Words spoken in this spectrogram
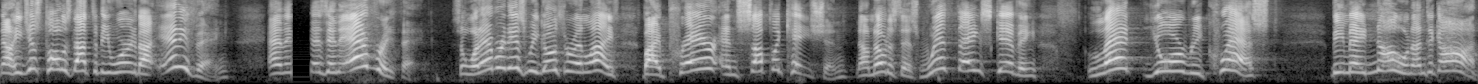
Now, he just told us not to be worried about anything, and then he says in everything. So, whatever it is we go through in life, by prayer and supplication, now notice this, with thanksgiving, let your request be made known unto God.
